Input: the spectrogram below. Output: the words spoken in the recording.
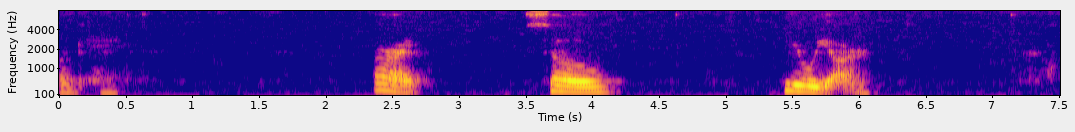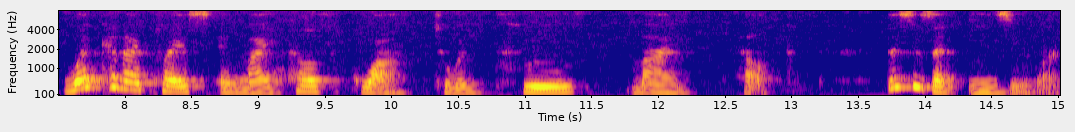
Okay. All right. So here we are. What can I place in my health gua to improve my health? This is an easy one.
